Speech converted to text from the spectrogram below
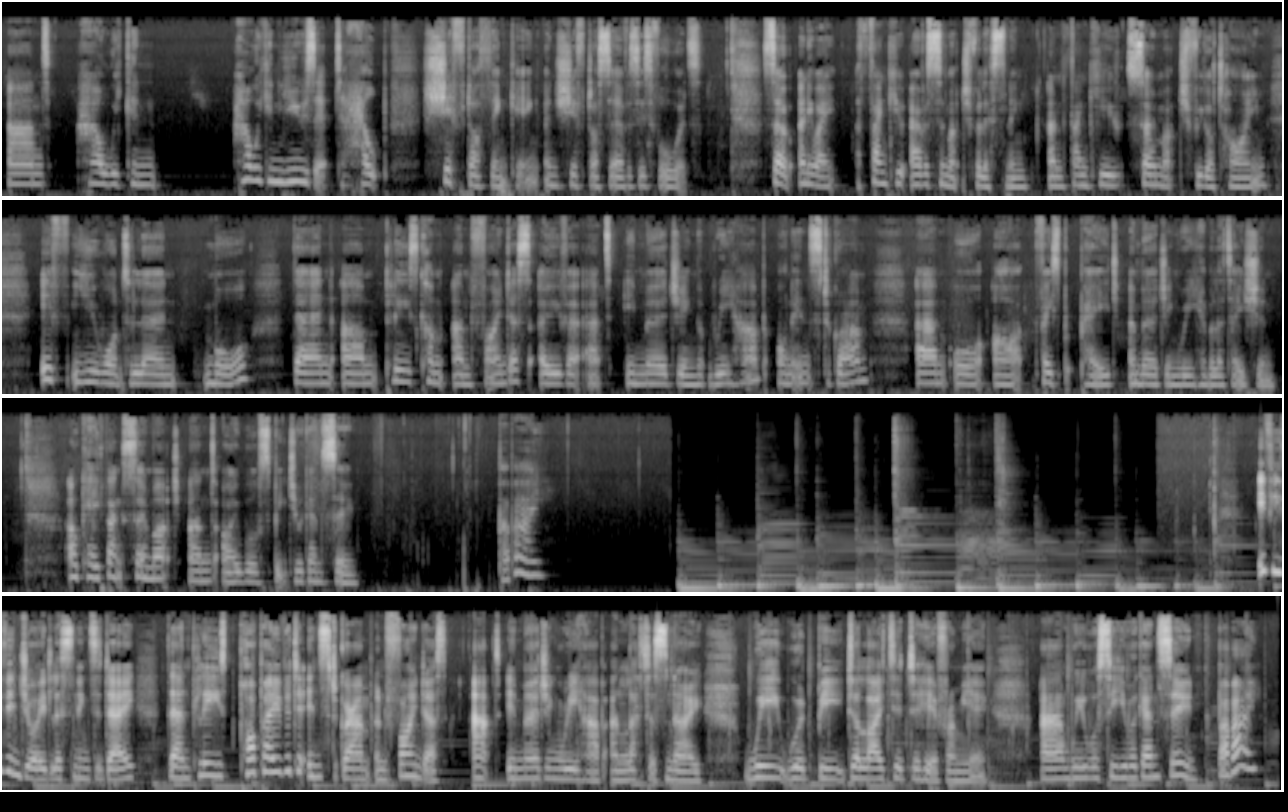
and how we can how we can use it to help shift our thinking and shift our services forwards. So, anyway, thank you ever so much for listening, and thank you so much for your time. If you want to learn more, then um, please come and find us over at Emerging Rehab on Instagram um, or our Facebook page, Emerging Rehabilitation. Okay, thanks so much, and I will speak to you again soon. Bye bye. If you've enjoyed listening today, then please pop over to Instagram and find us at Emerging Rehab and let us know. We would be delighted to hear from you. And we will see you again soon. Bye bye.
